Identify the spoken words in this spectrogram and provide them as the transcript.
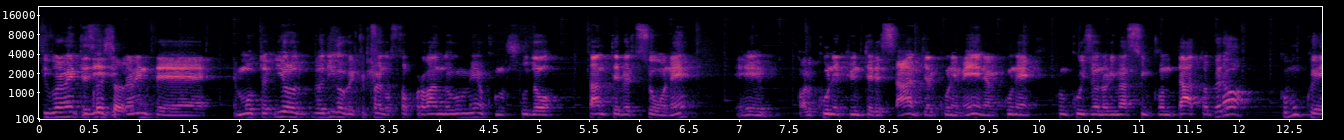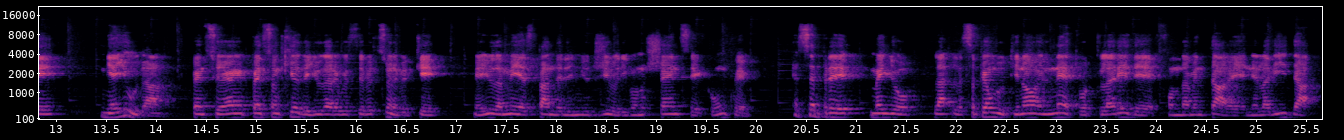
sicuramente sì, questo... sicuramente è molto... Io lo, lo, dico perché poi lo sto provando con me, ho conosciuto tante persone, alcune più interessanti, alcune meno, alcune con cui sono rimasto in contatto, però comunque mi aiuta penso, eh, penso anch'io di aiutare queste persone perché mi aiuta a me a espandere il mio giro di conoscenze e comunque è sempre meglio, la, la sappiamo tutti, no? il network, la rete è fondamentale nella vita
